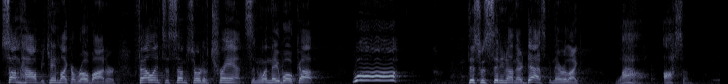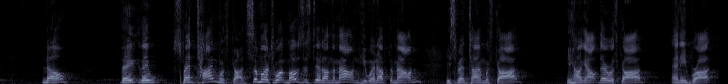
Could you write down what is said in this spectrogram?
somehow became like a robot or fell into some sort of trance, and when they woke up, whoa, this was sitting on their desk, and they were like, wow, awesome. No, they, they spent time with God, similar to what Moses did on the mountain. He went up the mountain, he spent time with God, he hung out there with God, and he brought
